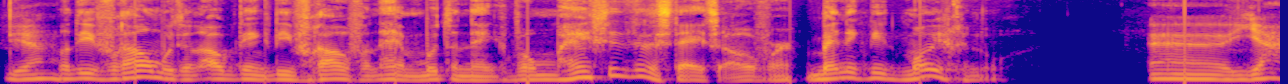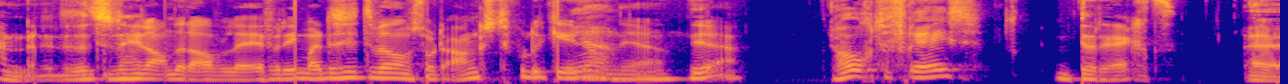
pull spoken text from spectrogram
ja. Want die vrouw moet dan ook denken, die vrouw van hem moet dan denken, waarom heeft hij het er steeds over? Ben ik niet mooi genoeg? Eh, ja, dat is een hele andere aflevering. Maar er zit wel een soort angst, voel ik hier Ja. dan. Ja. ja. Hoogtevrees, Terecht. eh,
